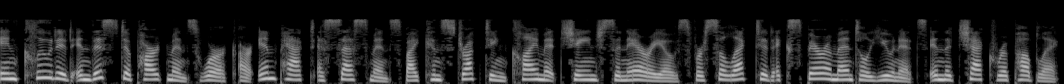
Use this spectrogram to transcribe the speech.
Included in this department's work are impact assessments by constructing climate change scenarios for selected experimental units in the Czech Republic.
